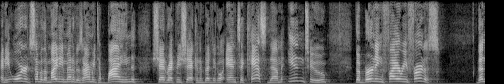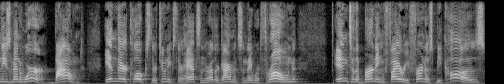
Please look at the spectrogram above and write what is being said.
and he ordered some of the mighty men of his army to bind Shadrach, Meshach, and Abednego and to cast them into the burning fiery furnace. Then these men were bound in their cloaks, their tunics, their hats, and their other garments, and they were thrown into the burning fiery furnace because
